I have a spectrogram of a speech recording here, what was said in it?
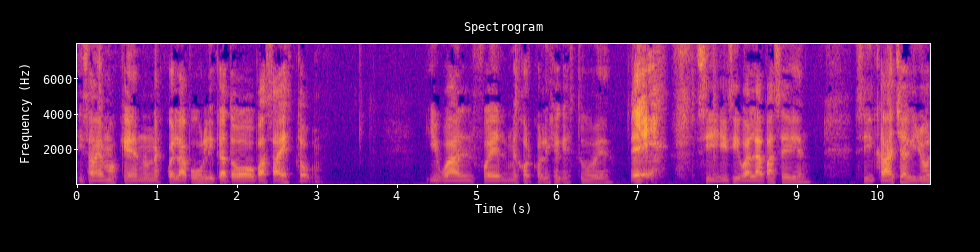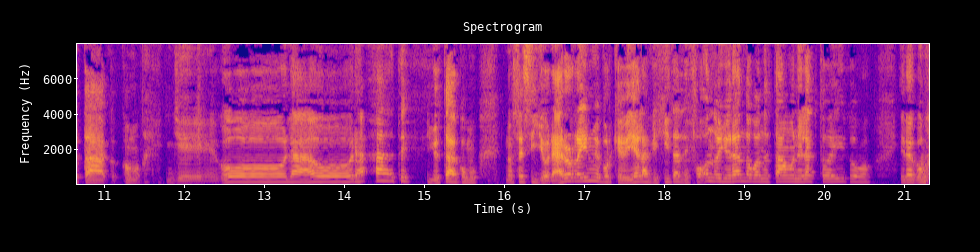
y sabemos que en una escuela pública todo pasa esto. Igual fue el mejor colegio que estuve. Eh, sí, sí, igual la pasé bien. Sí, cacha, que yo estaba como, llegó la hora de... Yo estaba como, no sé si llorar o reírme porque veía a las viejitas de fondo llorando cuando estábamos en el acto ahí, como, era como,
